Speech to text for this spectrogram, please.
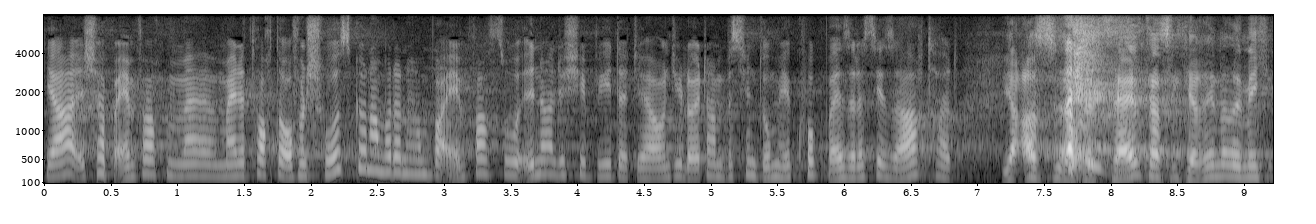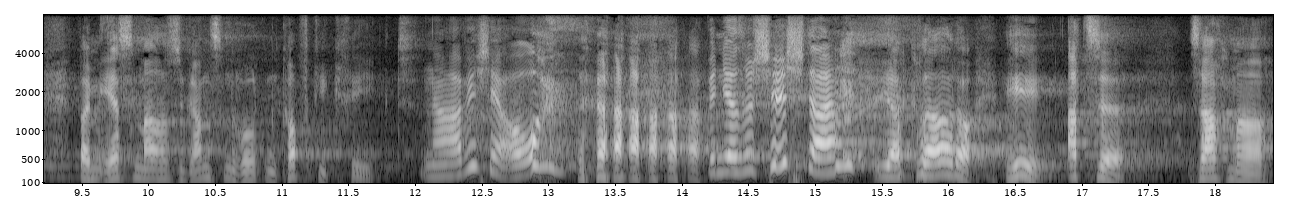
ja, ich habe einfach meine Tochter auf den Schoß genommen und dann haben wir einfach so innerlich gebetet, ja. Und die Leute haben ein bisschen dumm geguckt, weil sie das gesagt hat. Ja, als du das erzählt hast, ich erinnere mich, beim ersten Mal hast du ganz einen roten Kopf gekriegt. Na, habe ich ja auch. Bin ja so schüchtern. Ja, klar doch. Hey, Atze, sag mal,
